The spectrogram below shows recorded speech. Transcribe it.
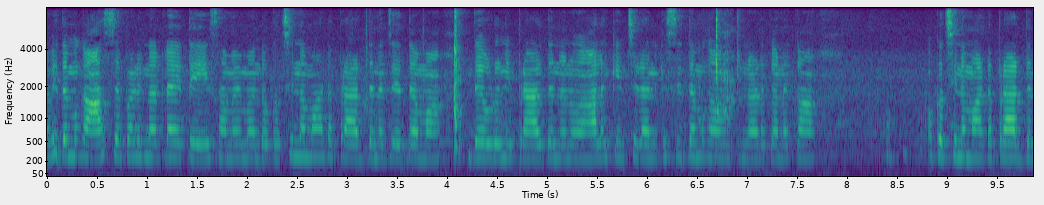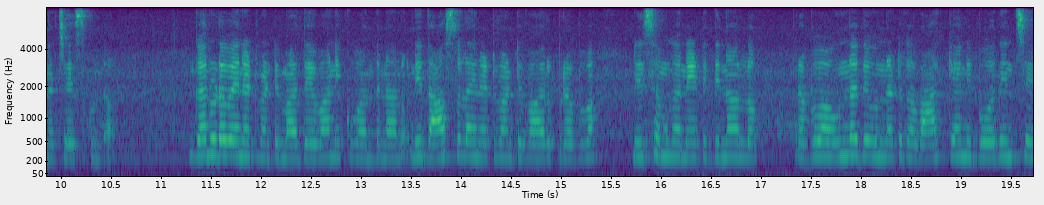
ఆ విధముగా ఆశపడినట్లయితే ఈ సమయం అందు ఒక చిన్న మాట ప్రార్థన చేద్దామా? దేవుడు నీ ప్రార్థనను ఆలకించడానికి సిద్ధంగా ఉంటున్నాడు కనుక ఒక చిన్న మాట ప్రార్థన చేసుకుందాం. గనుడవైనటువంటి మా దేవానికి వందనాలు. నీ దాసులైనటువంటి వారు ప్రభువ నిజంగా నేటి దినాల్లో ప్రభువ ఉన్నది ఉన్నట్టుగా వాక్యాన్ని బోధించే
